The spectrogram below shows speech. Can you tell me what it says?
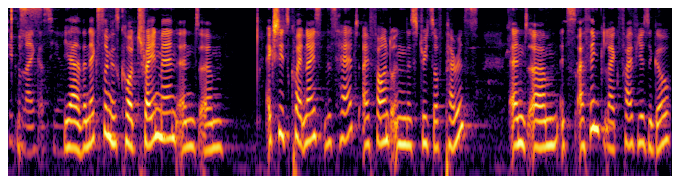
People like us here. yeah, the next song is called Train Man, and um, actually, it's quite nice. This hat I found on the streets of Paris, and um, it's I think like five years ago,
